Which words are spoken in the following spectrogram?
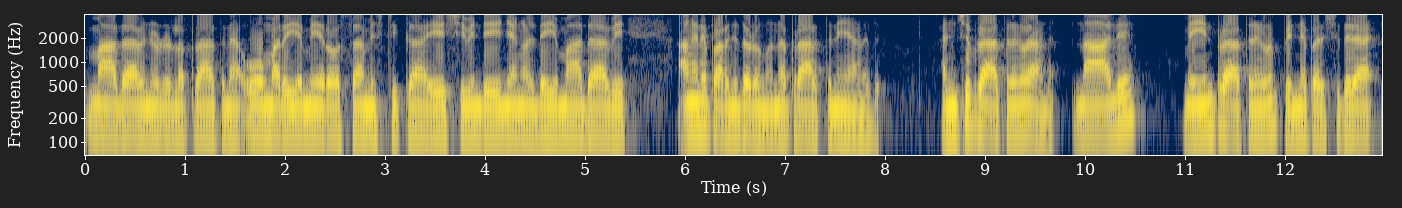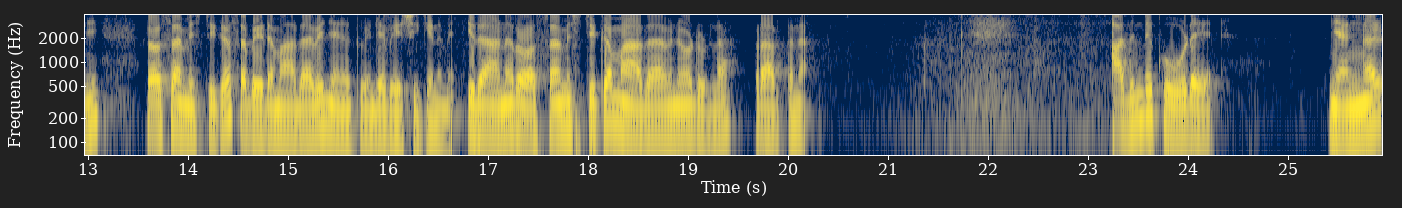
മാതാവിനോടുള്ള പ്രാർത്ഥന ഓ മറിയമേ റോസാ മിസ്റ്റിക്ക യേശുവിന്റെയും ഞങ്ങളുടെയും മാതാവേ അങ്ങനെ പറഞ്ഞു തുടങ്ങുന്ന പ്രാർത്ഥനയാണിത്. അഞ്ച് പ്രാർത്ഥനകളാണ്. നാല് മെയിൻ പ്രാർത്ഥനകളും പിന്നെ പരിശുദ്ധ റോസാ റോസ മിസ്റ്റിക്ക സഭയുടെ മാതാവെ ഞങ്ങൾക്ക് വേണ്ടി അപേക്ഷിക്കണമേ. ഇതാണ് റോസാ മിസ്റ്റിക്ക മാതാവിനോടുള്ള പ്രാർത്ഥന. അതിന്റെ കൂടെ ഞങ്ങൾ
